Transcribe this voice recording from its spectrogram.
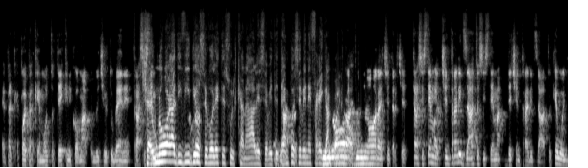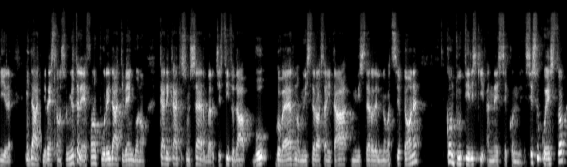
e, perché, poi perché è molto tecnico, ma lo dicevi tu bene. Tra C'è un'ora di video se volete sul canale, se avete esatto. tempo e se ve ne frega un'ora, qualcosa. Un'ora, eccetera, eccetera. Tra sistema centralizzato e sistema decentralizzato, che vuol dire i dati restano sul mio telefono oppure i dati vengono caricati su un server gestito da V, governo, Ministero della Sanità, Ministero dell'Innovazione, con tutti i rischi annessi e connessi. E su questo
